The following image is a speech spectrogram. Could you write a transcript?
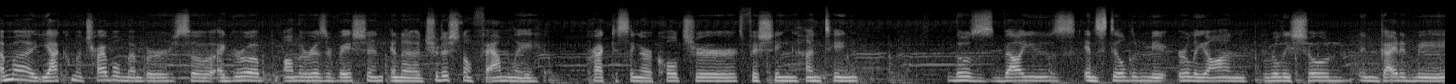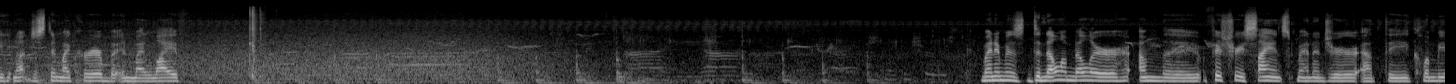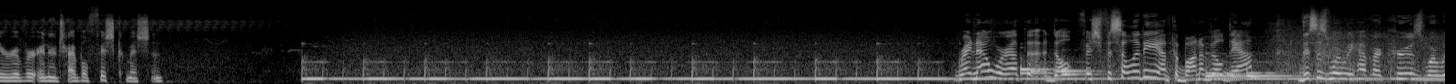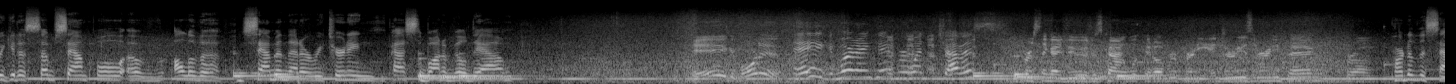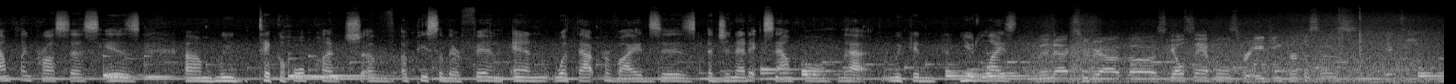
I'm a Yakima tribal member, so I grew up on the reservation in a traditional family, practicing our culture, fishing, hunting. Those values instilled in me early on really showed and guided me, not just in my career, but in my life. My name is Donella Miller. I'm the Fisheries Science Manager at the Columbia River Intertribal Fish Commission. Right now we're at the adult fish facility at the Bonneville Dam. This is where we have our crews where we get a subsample of all of the salmon that are returning past the Bonneville Dam. Hey, good morning. Hey, good morning. Hey, everyone. Travis. The first thing I do is just kind of look it over for any injuries or anything from... Part of the sampling process is um, we take a hole punch of a piece of their fin, and what that provides is a genetic sample that we can utilize. And then next we grab uh, scale samples for aging purposes.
